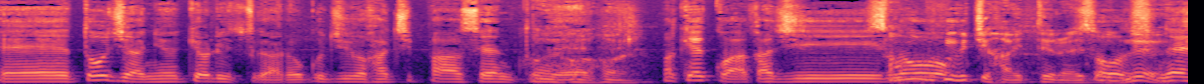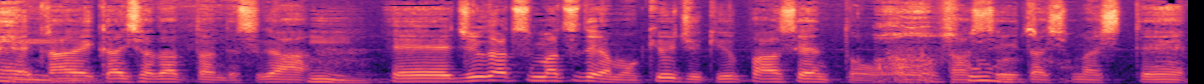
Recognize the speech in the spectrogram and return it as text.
えー、当時は入居率が68%で、はいはいはい、まあ、結構赤字の、入ってる、ね、そうですね、うん、会社だったんですが、うん、えー、10月末ではもう99%を達成いたしまして、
